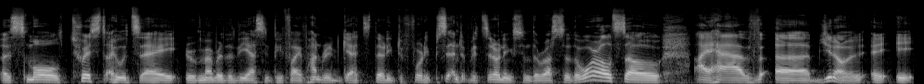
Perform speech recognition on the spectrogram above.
a small twist, I would say. Remember that the S and P 500 gets 30 to 40 percent of its earnings from the rest of the world. So I have, uh, you know, a,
